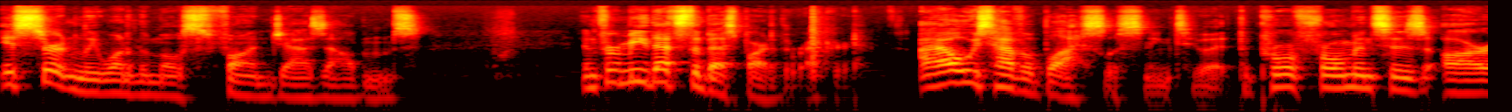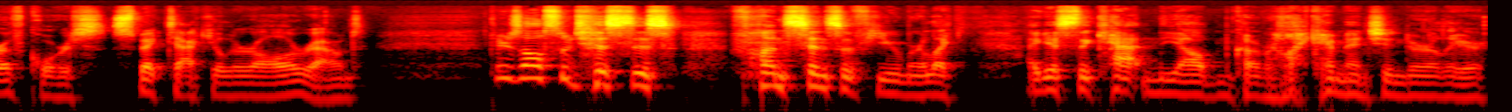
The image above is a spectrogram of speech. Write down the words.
is certainly one of the most fun jazz albums. And for me, that's the best part of the record. I always have a blast listening to it. The performances are, of course, spectacular all around. There's also just this fun sense of humor, like I guess the cat in the album cover, like I mentioned earlier.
